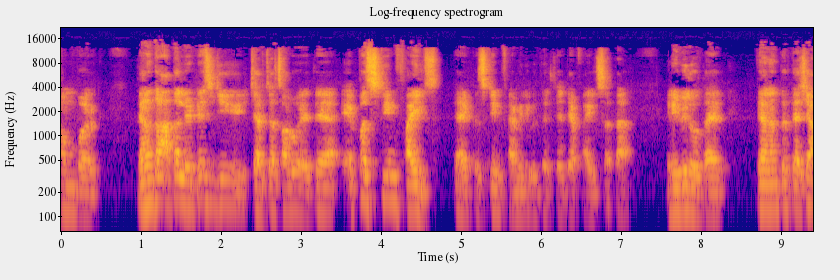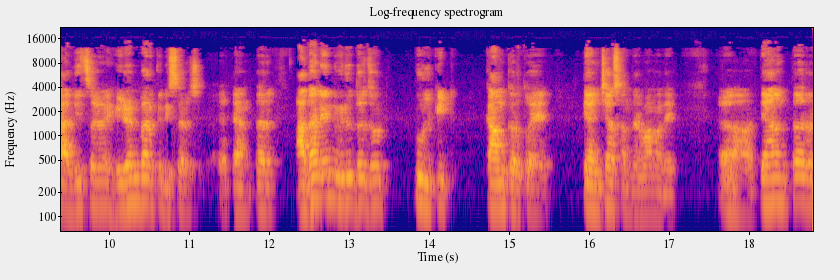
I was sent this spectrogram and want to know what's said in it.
थंबर्ग त्यानंतर आता लेटेस्ट जी चर्चा चालू आहे त्या एपस्टीन फाईल्स त्या एपस्टीन फॅमिली बद्दलच्या ज्या फाईल्स आता रिव्हील होत आहेत त्यानंतर त्याच्या आधीचं हिडनबर्ग रिसर्च त्यानंतर अदानींविरुद्ध जो टूल किट काम करतोय त्यांच्या संदर्भामध्ये. त्यानंतर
